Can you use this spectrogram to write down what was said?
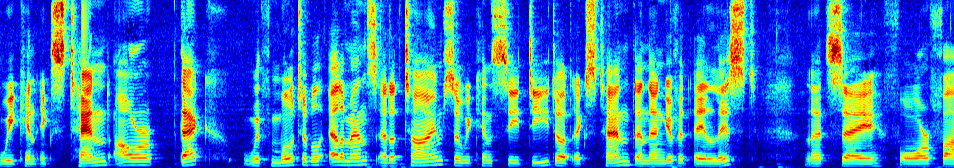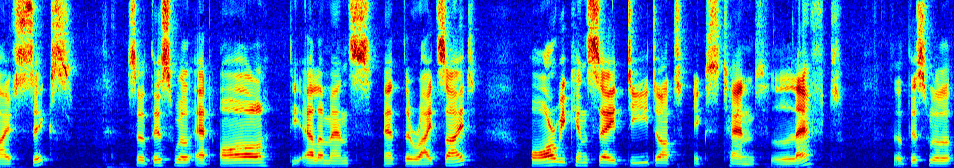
we can extend our deque with multiple elements at a time, so we can see d.extend and then give it a list. Let's say 4, 5, 6. So this will add all the elements at the right side. Or we can say d.extend left. So this will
